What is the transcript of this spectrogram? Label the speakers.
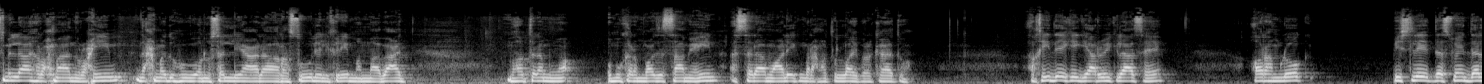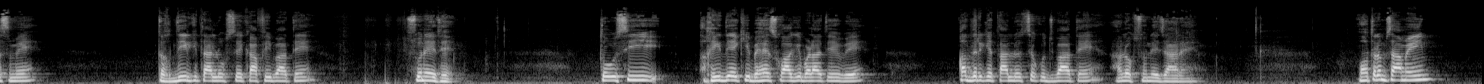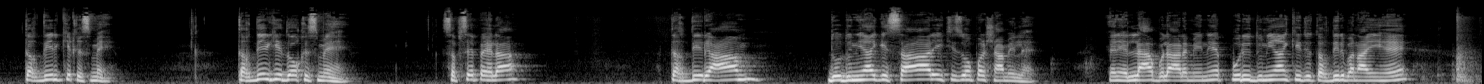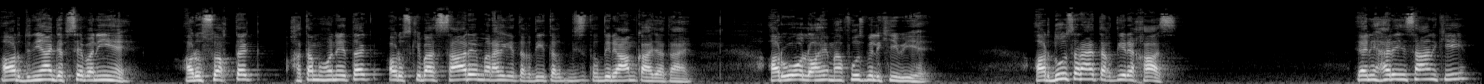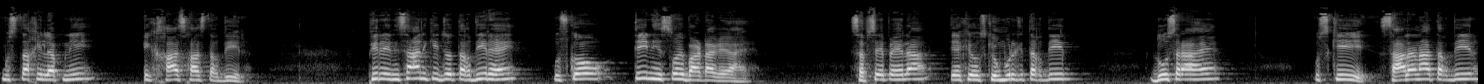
Speaker 1: بسم اللہ الرحمن الرحیم نحمد ونصلی علی رسول الکریم اما بعد محترم و مکرم معزز سامعین السلام علیکم ورحمۃ اللہ وبرکاتہ عقیدے کی گیارہویں کلاس ہے اور ہم لوگ پچھلے دسویں درس میں تقدیر کے تعلق سے کافی باتیں سنے تھے۔ تو اسی عقیدے کی بحث کو آگے بڑھاتے ہوئے قدر کے تعلق سے کچھ باتیں ہم لوگ سنے جا رہے ہیں۔ محترم سامعین تقدیر کی قسمیں تقدیر کی دو قسمیں ہیں۔ سب سے پہلا، تقدیر عام دو دنیا کی ساری چیزوں پر شامل ہے۔ یعنی اللہ رب العالمین نے پوری دنیا کی جو تقدیر بنائی ہے اور دنیا جب سے بنی ہے اور اس وقت تک ختم ہونے تک اور اس کے بعد سارے مراحل کی تقدیر جسے تقدیر عام کہا جاتا ہے۔ اور وہ لوح محفوظ میں لکھی ہوئی ہے۔ اور دوسرا ہے تقدیر خاص۔ یعنی ہر انسان کی مستقل اپنی ایک خاص خاص تقدیر۔ پھر انسان کی جو تقدیر ہے، اس کو تین حصوں میں بانٹا گیا ہے۔ سب سے پہلا، ایک ہے اس کی عمر کی تقدیر، دوسرا ہے اس کی سالانہ تقدیر،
